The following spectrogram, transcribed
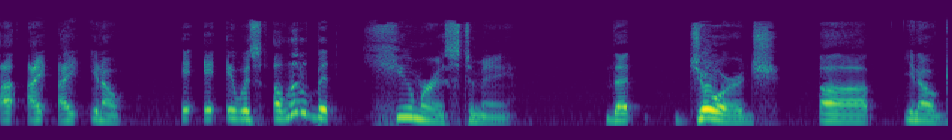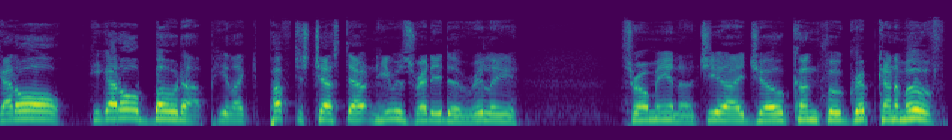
I, I, I you know, it, it, it was a little bit humorous to me that George, uh, you know, got all he got all bowed up. He like puffed his chest out, and he was ready to really throw me in a GI Joe kung fu grip kind of move.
